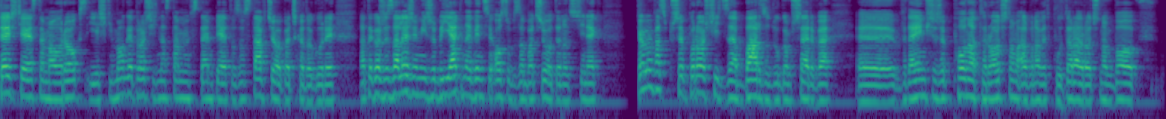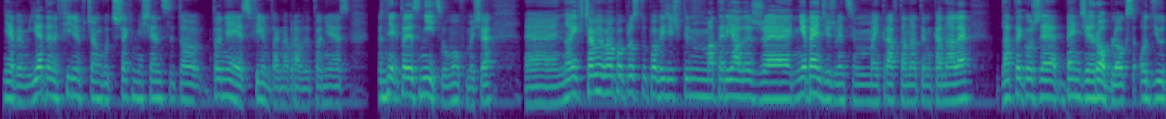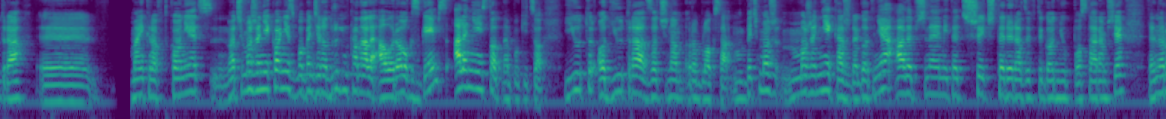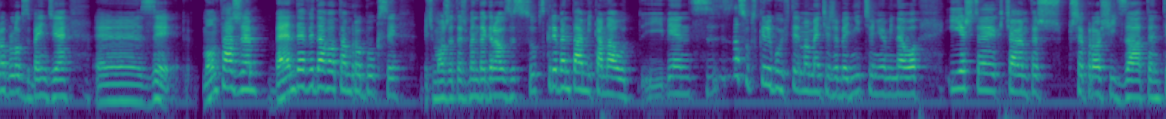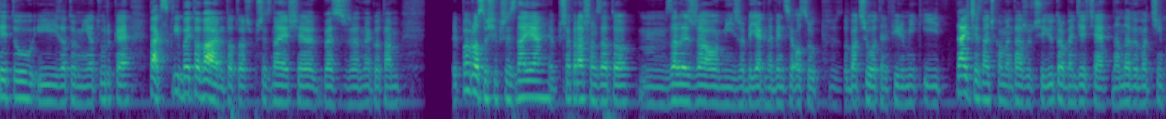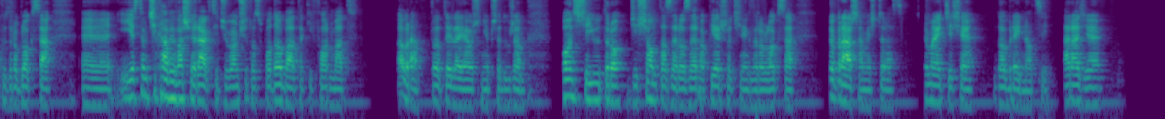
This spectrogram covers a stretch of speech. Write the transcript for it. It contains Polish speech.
Cześć, ja jestem Aurox i jeśli mogę prosić na samym wstępie, to zostawcie łapeczkę do góry, dlatego że zależy mi, żeby jak najwięcej osób zobaczyło ten odcinek. Chciałbym Was przeprosić za bardzo długą przerwę. Yy, wydaje mi się, że ponad roczną albo nawet półtora roczną, bo nie wiem, jeden film w ciągu trzech miesięcy to, to nie jest film tak naprawdę, to nie jest, to, nie, to jest nic, umówmy się. Yy, No i chciałbym Wam po prostu powiedzieć w tym materiale, że nie będzie już więcej Minecrafta na tym kanale, dlatego że będzie Roblox od jutra. Yy, Minecraft koniec, znaczy może nie koniec, bo będzie na drugim kanale Aurox Games, ale nieistotne póki co. Od jutra zaczynam Robloxa. Być może, może nie każdego dnia, ale przynajmniej te 3-4 razy w tygodniu postaram się. Ten Roblox będzie yy, z montażem, będę wydawał tam Robuxy, być może też będę grał ze subskrybentami kanału, i więc zasubskrybuj w tym momencie, żeby nic cię nie ominęło. I jeszcze chciałem też przeprosić za ten tytuł i za tą miniaturkę. Tak, sklibaitowałem to też, przyznaję się, bez żadnego tam... Po prostu się przyznaję, przepraszam za to. Mm, Zależało mi, żeby jak najwięcej osób zobaczyło ten filmik i dajcie znać w komentarzu, czy jutro będziecie na nowym odcinku z Robloxa. Yy, I jestem ciekawy waszej reakcji, czy wam się to spodoba, taki format. Dobra, to tyle, ja już nie przedłużam. Bądźcie jutro, 10.00, pierwszy odcinek z Robloxa. Przepraszam jeszcze raz. Trzymajcie się, dobrej nocy. Na razie.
